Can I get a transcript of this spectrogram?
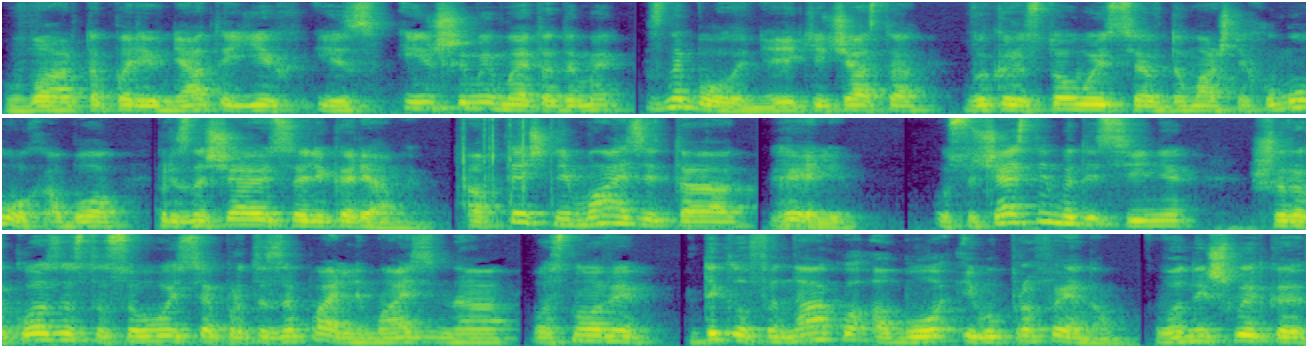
варто порівняти їх із іншими методами знеболення, які часто використовуються в домашніх умовах або призначаються лікарями. Аптечні мазі та гелі. У сучасній медицині широко застосовуються протизапальні мазі на основі диклофенаку або ібупрофену. Вони швидко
